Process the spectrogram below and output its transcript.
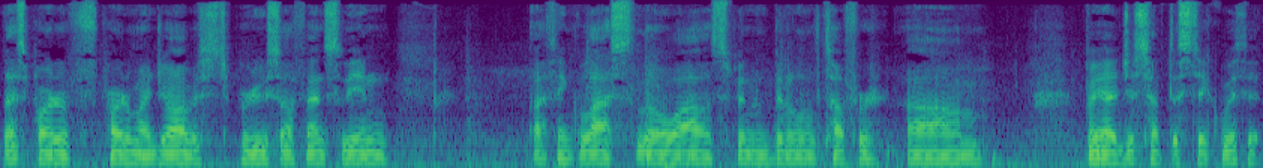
that's part of part of my job is to produce offensively. And I think the last little while it's been been a little tougher. Um, but yeah, I just have to stick with it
